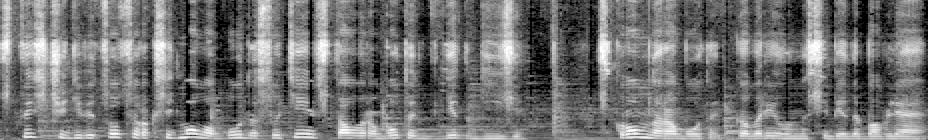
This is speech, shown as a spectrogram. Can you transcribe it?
с 1947 года Сутеев стал работать в Гизе. «Скромно работать», — говорил он о себе, добавляя,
